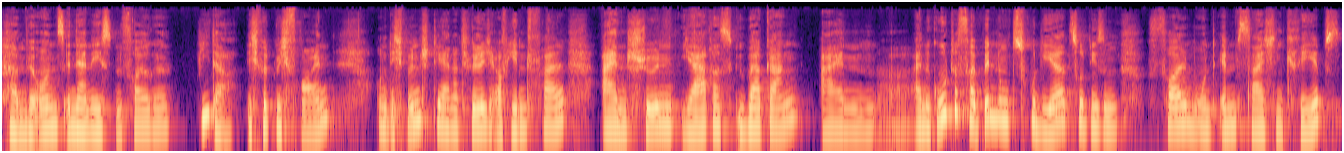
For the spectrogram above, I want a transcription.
hören wir uns in der nächsten Folge wieder. Ich würde mich freuen und ich wünsche dir natürlich auf jeden Fall einen schönen Jahresübergang, ein, äh, eine gute Verbindung zu dir, zu diesem Vollmond im Zeichen Krebs.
